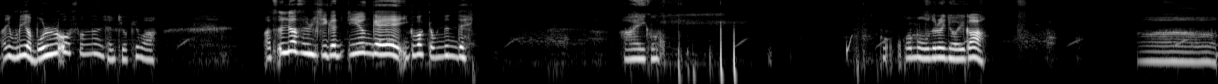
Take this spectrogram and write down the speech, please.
아니 우리가 뭘로 썼는지 잘 기억해봐. 아 쓸려슬씨가 찍은 게 이거밖에 없는데. 아이고. 어, 그러면 오늘은 저희가 아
